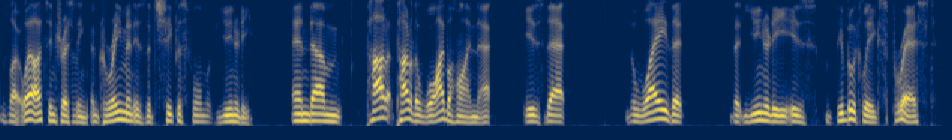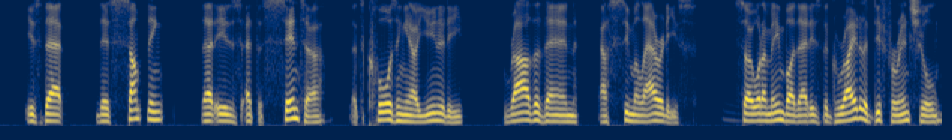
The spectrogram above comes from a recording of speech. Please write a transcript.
was like, "Wow, that's interesting." Agreement is the cheapest form of unity, and um, part part of the why behind that is that the way that that unity is biblically expressed is that there's something that is at the center that's causing our unity rather than our similarities. So, what I mean by that is the greater the differential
